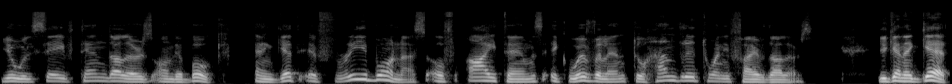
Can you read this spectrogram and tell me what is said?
you will save $10 on the book and get a free bonus of items equivalent to $125. You're going to get,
